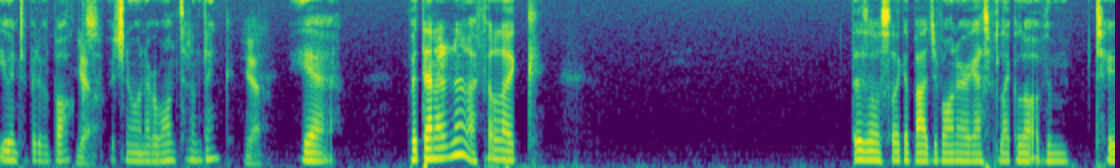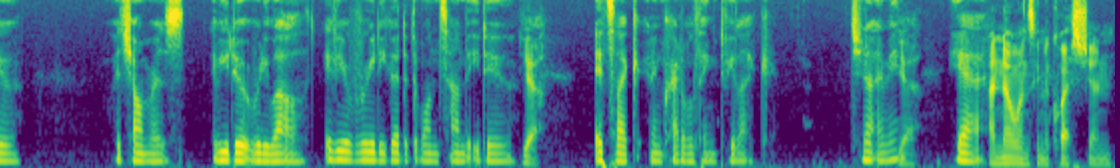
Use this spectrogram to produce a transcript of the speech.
you into a bit of a box, Yeah. which no one ever wants, I don't think. Yeah. Yeah. But then I don't know, I feel like there's also like a badge of honor, I guess, with like a lot of them too, with genres. If you do it really well, if you're really good at the one sound that you do, Yeah. it's like an incredible thing to be like. Do you know what I mean? Yeah. Yeah. And no one's going to question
